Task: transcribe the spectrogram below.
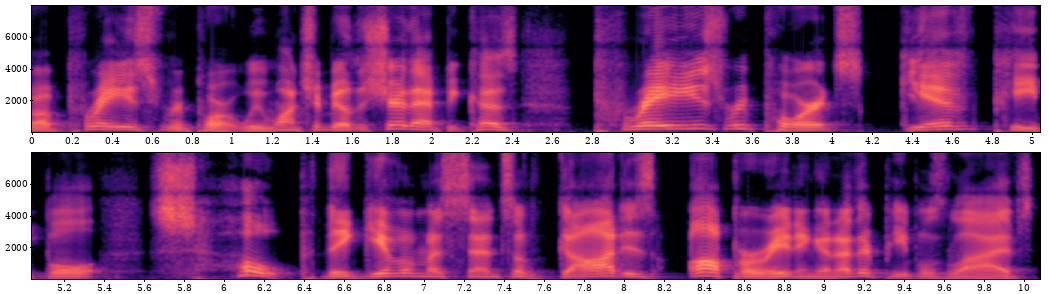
uh, praise report, we want you to be able to share that because praise reports give people hope. They give them a sense of God is operating in other people's lives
